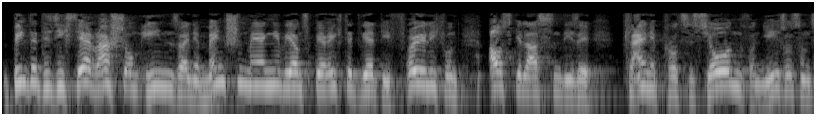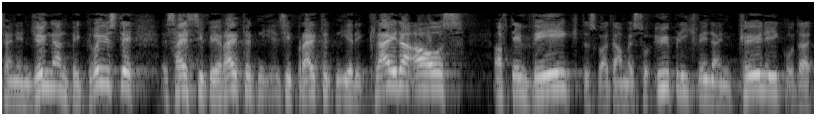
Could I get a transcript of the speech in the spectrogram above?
bildete sich sehr rasch um ihn so eine Menschenmenge, wie uns berichtet wird, die fröhlich und ausgelassen diese kleine Prozession von Jesus und seinen Jüngern begrüßte. Das heißt, sie, bereiteten, sie breiteten ihre Kleider aus auf dem Weg. Das war damals so üblich, wenn ein König oder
